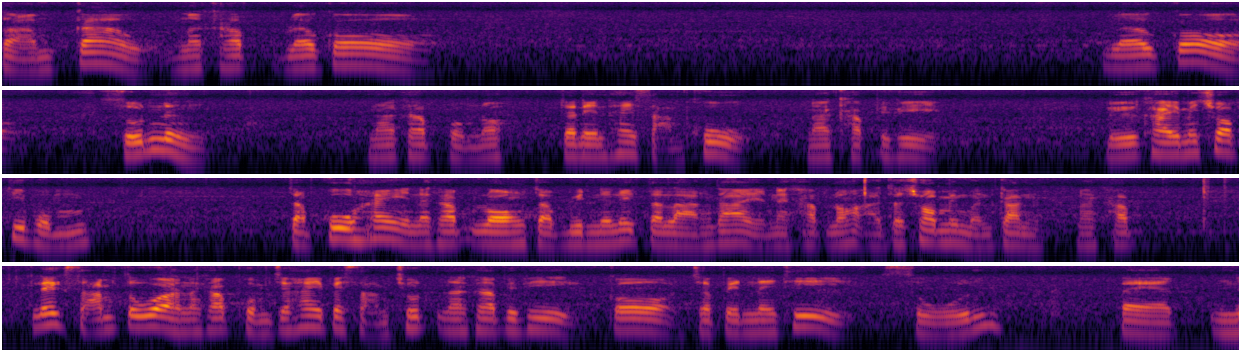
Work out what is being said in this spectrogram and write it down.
39 นะครับ แล้วก็ แล้วก็ 01 นะครับผมเนาะจะเน้นให้ 3 คู่นะครับพี่ๆหรือใครไม่ชอบที่ผมจับคู่ให้นะครับ ลองจับวินในเลขตารางได้นะครับเนาะอาจจะชอบไม่เหมือนกันนะครับเลข 3 ตัวนะครับ ผมจะให้ไป 3 ชุดนะครับพี่ๆก็จะเป็นในที่ 0 8 1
